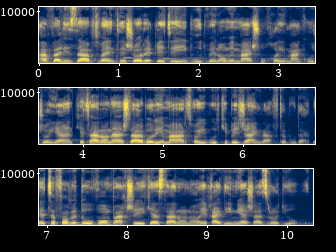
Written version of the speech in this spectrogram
اولی ضبط و انتشار قطعه ای بود به نام معشوق های من کجایند که ترانهش درباره مردهایی بود که به جنگ رفته بودند. اتفاق دوم پخش یکی از ترانه های قدیمیش از رادیو بود.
